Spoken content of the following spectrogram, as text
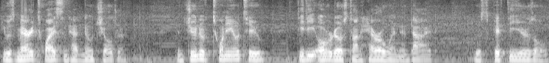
He was married twice and had no children. In June of 2002, Dee Dee overdosed on heroin and died. He was 50 years old.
